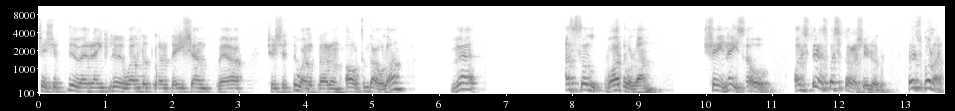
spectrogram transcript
çeşitli ve renkli varlıkları değişen veya çeşitli varlıkların altında olan ve asıl var olan şey neyse o. Aristoteles basit olarak söylüyordu. Öz kolay.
